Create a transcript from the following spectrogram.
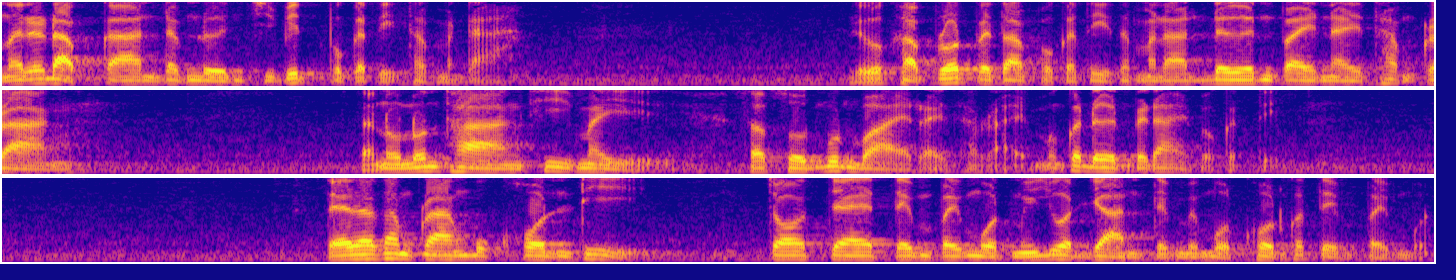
ในระดับการดำเนินชีวิตปกติธรรมดา หรือว่าขับรถไปตามปกติธรรมดาเดินไปในท่ามกลาง ถนนน้นทางที่ไม่สับสนวุ่นวายอะไรเท่าไรมันก็เดินไปได้ปกติ แต่ถ้าท่ามกลางบุคคลที่จอแจเต็มไปหมดมียวดยานเต็มไปหมดคนก็เต็มไปหมด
